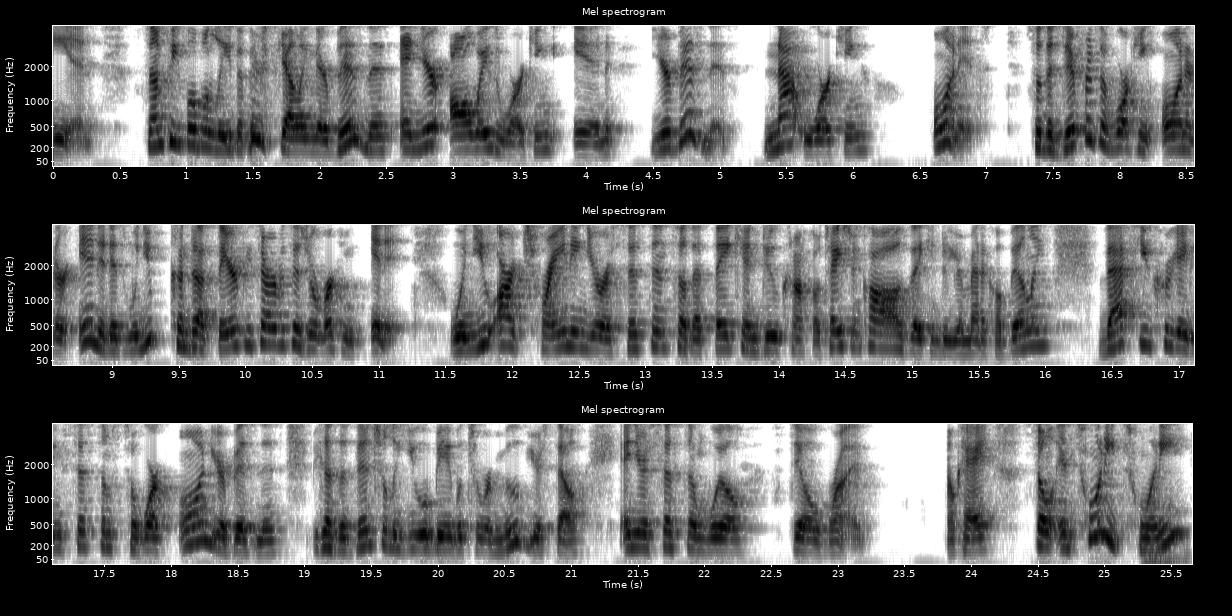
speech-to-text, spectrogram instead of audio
in. Some people believe that they're scaling their business and you're always working in your business, not working on it. So the difference of working on it or in it is when you conduct therapy services, you're working in it. When you are training your assistants so that they can do consultation calls, they can do your medical billing, that's you creating systems to work on your business because eventually you will be able to remove yourself and your system will still run. Okay. So in 2020,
